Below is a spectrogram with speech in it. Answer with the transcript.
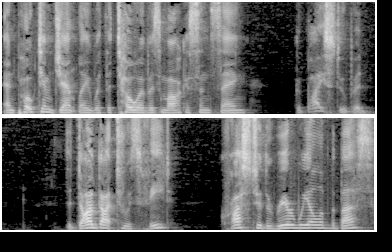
and poked him gently with the toe of his moccasin, saying, Goodbye, stupid. The dog got to his feet, crossed to the rear wheel of the bus,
